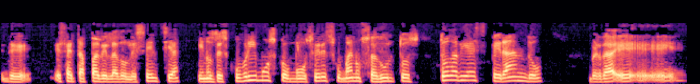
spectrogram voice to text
de esa etapa de la adolescencia y nos descubrimos como seres humanos adultos todavía esperando, ¿verdad? Eh, eh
